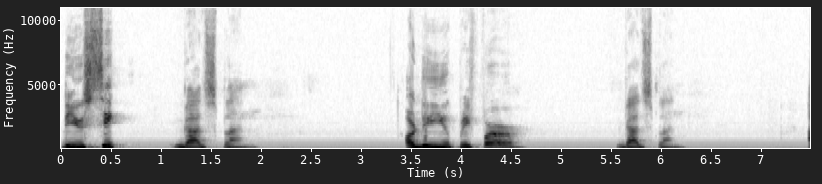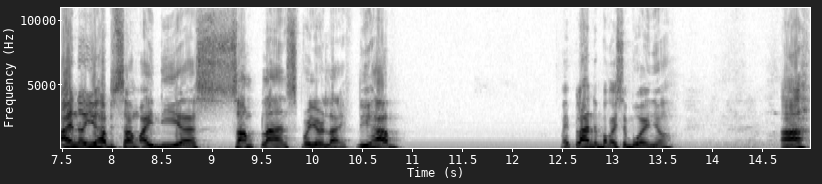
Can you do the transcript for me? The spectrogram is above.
Do you seek God's plan? Or do you prefer God's plan. I know you have some ideas, some plans for your life. Do you have? May plano ba kayo sa buhay nyo? Ha?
